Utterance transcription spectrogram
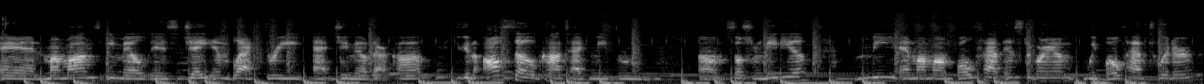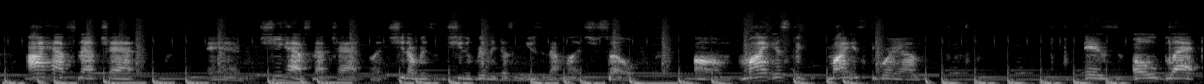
And my mom's email is jmblack3 at gmail.com. You can also contact me through um, social media me and my mom both have Instagram. We both have Twitter. I have Snapchat, and she has Snapchat, but she don't she really doesn't use it that much. So, um, my Insta my Instagram is o black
